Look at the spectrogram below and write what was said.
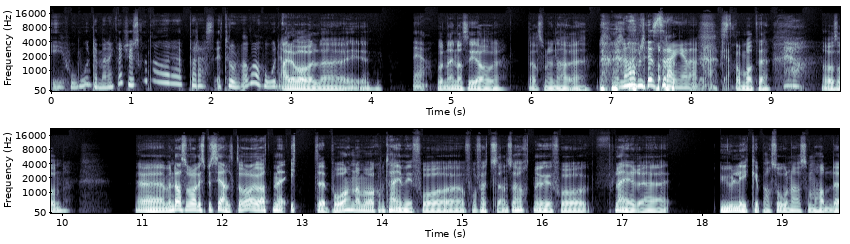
i hodet, men jeg kan ikke huske at han var det på resten. Jeg tror det var bare hodet. Nei, det var vel uh, i- på den ene sida av der som den her Navlestrengen hadde vært, ja. stramma til, og sånn. Uh, Men det som var litt spesielt, da, var jo at vi etterpå, når vi var kommet hjem fra, fra fødselen, så hørte vi jo fra flere ulike personer som hadde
